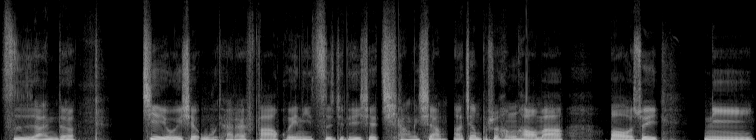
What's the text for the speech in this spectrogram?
自然的借由一些舞台来发挥你自己的一些强项啊，这样不是很好吗？哦，所以你。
